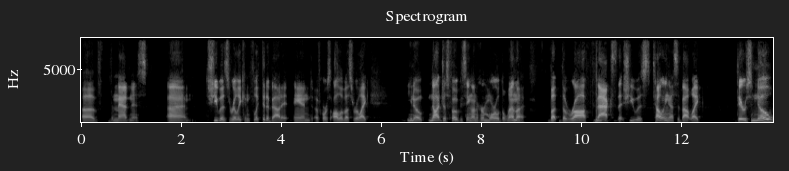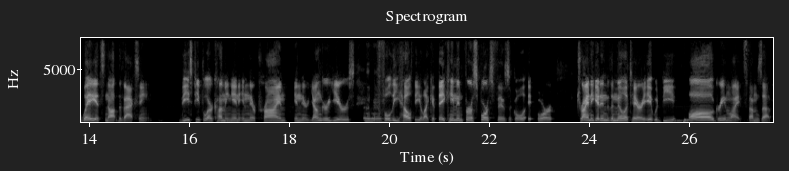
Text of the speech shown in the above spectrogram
of the madness. Um, she was really conflicted about it and of course all of us were like you know not just focusing on her moral dilemma but the raw facts that she was telling us about like there's no way it's not the vaccine these people are coming in in their prime in their younger years Mhm. fully healthy. Like if they came in for a sports physical or trying to get into the military, it would be all green lights, thumbs up.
